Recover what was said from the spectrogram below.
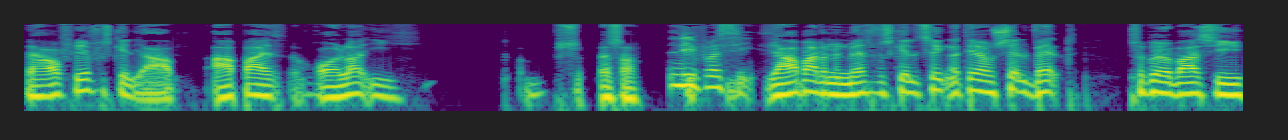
Jeg har jo flere forskellige ar- arbejdsroller i... Altså, Lige præcis. jeg arbejder med en masse forskellige ting, og det har jeg jo selv valgt. Så kan jeg jo bare sige,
